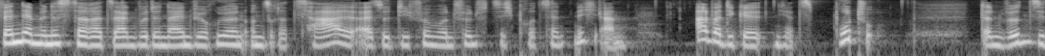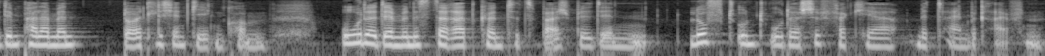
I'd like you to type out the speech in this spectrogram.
wenn der Ministerrat sagen würde, nein, wir rühren unsere Zahl, also die 55 Prozent nicht an, aber die gelten jetzt brutto, dann würden sie dem Parlament deutlich entgegenkommen. Oder der Ministerrat könnte zum Beispiel den Luft- und oder Schiffverkehr mit einbegreifen.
